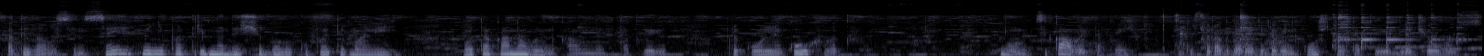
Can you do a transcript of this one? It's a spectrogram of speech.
Сходила у сенсей, мені потрібно дещо було купити малій. Отака новинка у них такий прикольний кухлик. Ну, цікавий такий. 149 гривень коштує такий для чогось.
